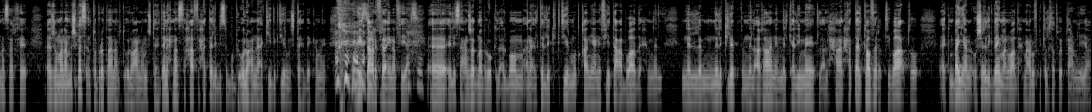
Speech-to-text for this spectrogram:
مساء الخير. آه، جمانة مش بس أنتم بروتانا بتقولوا عنا مجتهدة نحن الصحافة حتى اللي بيسبوا بيقولوا عنا أكيد كتير مجتهدة كمان وهي بتعرف رأينا فيها. آه إليسا عن جد مبروك. الألبوم أنا قلت لك كثير متقن يعني في تعب واضح من ال من ال من الكليب من الأغاني من الكلمات الألحان حتى الكفر طباعته آه، مبين وشغلك دايما واضح معروف بكل خطوة بتعمليها.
